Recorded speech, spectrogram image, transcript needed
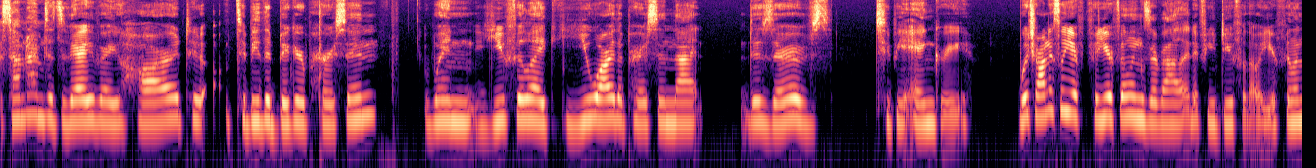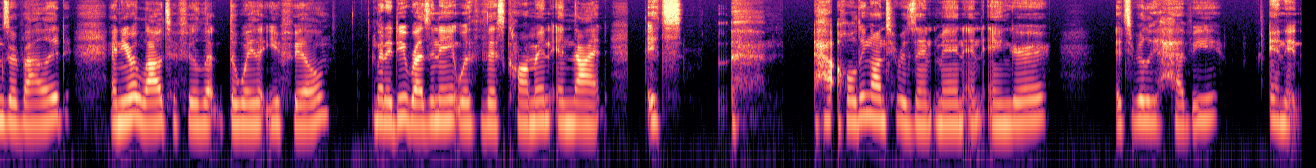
sometimes it's very very hard to to be the bigger person when you feel like you are the person that deserves to be angry which honestly your, your feelings are valid if you do feel that way. Your feelings are valid and you're allowed to feel that the way that you feel. But i do resonate with this comment in that it's holding on to resentment and anger it's really heavy and it,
